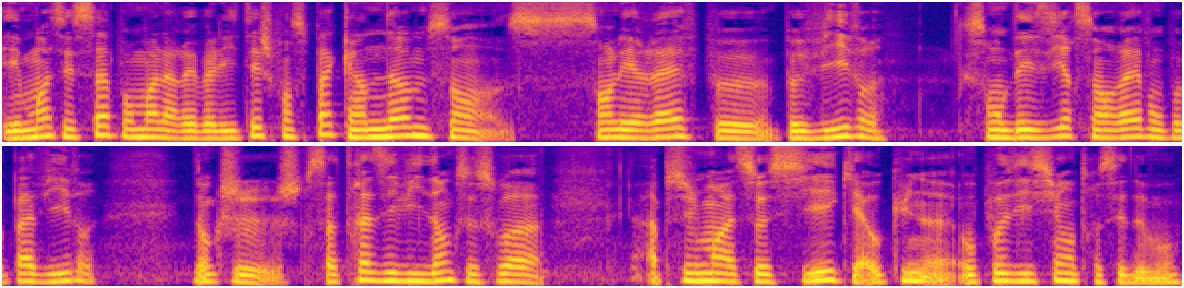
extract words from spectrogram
et moi, c'est ça pour moi la rivalité. Je pense pas qu'un homme sans, sans les rêves peut, peut vivre. Sans désir, sans rêve, on peut pas vivre. Donc, je, je trouve ça très évident que ce soit absolument associé, qu'il n'y a aucune opposition entre ces deux mots.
